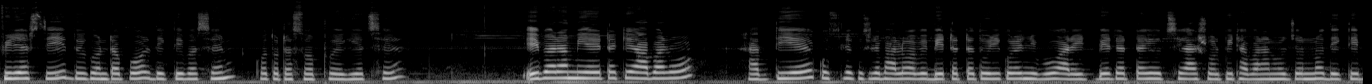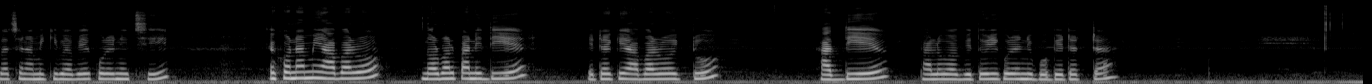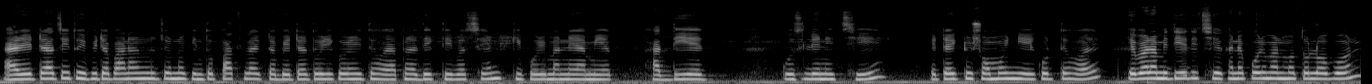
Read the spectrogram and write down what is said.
ফিরে আসছি দুই ঘণ্টা পর, দেখতেই পাচ্ছেন কতটা সফট হয়ে গিয়েছে। এবার আমি এটাকে আবারও হাত দিয়ে কুচলে কুচলে ভালোভাবে বেটারটা তৈরি করে নিব। আর এই বেটারটাই হচ্ছে আসল পিঠা বানানোর জন্য। দেখতেই পাচ্ছেন আমি কীভাবে করে নিচ্ছি। এখন আমি আবারও নর্মাল পানি দিয়ে এটাকে আবারও একটু হাত দিয়ে ভালোভাবে তৈরি করে নিব বেটারটা। আর এটা চিতই পিঠা বানানোর জন্য কিন্তু পাতলা একটা বেটার তৈরি করে নিতে হয়। আপনারা দেখতেই পাচ্ছেন কি পরিমাণে আমি হাত দিয়ে কুচলে নিচ্ছি। এটা একটু সময় নিয়ে করতে হয়। এবার আমি দিয়ে দিচ্ছি এখানে পরিমাণ মতো লবণ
